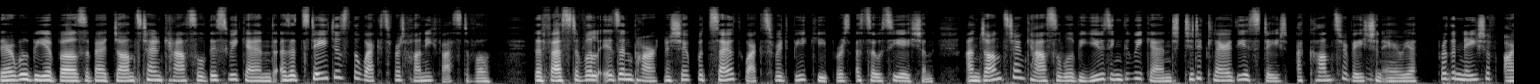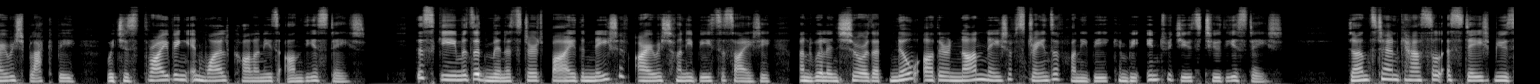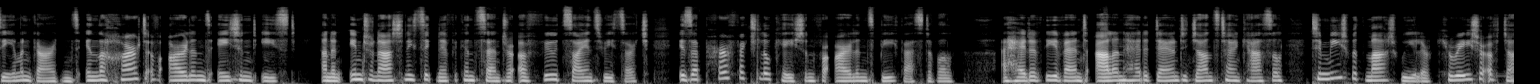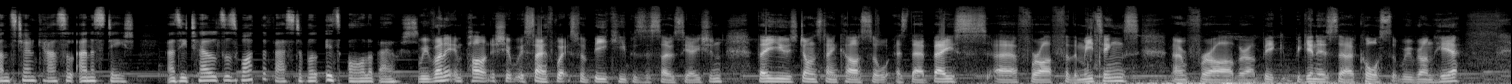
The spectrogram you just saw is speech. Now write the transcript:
There will be a buzz about Johnstown Castle this weekend as it stages the Wexford Honey Festival. The festival is in partnership with South Wexford Beekeepers Association, and Johnstown Castle will be using the weekend to declare the estate a conservation area for the native Irish black bee, which is thriving in wild colonies on the estate. The scheme is administered by the Native Irish Honeybee Society and will ensure that no other non native strains of honeybee can be introduced to the estate. Johnstown Castle Estate Museum and Gardens, in the heart of Ireland's ancient East and an internationally significant centre of food science research, is a perfect location for Ireland's Bee Festival. Ahead of the event, Alan headed down to Johnstown Castle to meet with Matt Wheeler, curator of Johnstown Castle and Estate, as he tells us what the festival is all about. We run it in partnership with South Wexford Beekeepers Association. They use Johnstown Castle as their base uh, for our for the meetings and for our, for our big beginners uh, course that we run here.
